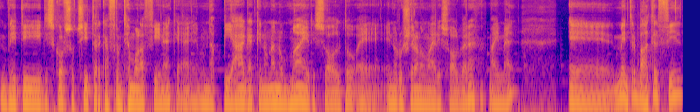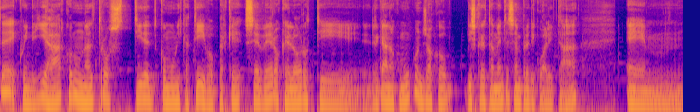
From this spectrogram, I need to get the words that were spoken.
Vedi il discorso cheater che affrontiamo alla fine, che è una piaga che non hanno mai risolto e, e non riusciranno mai a risolvere, ahimè. E, mentre Battlefield è quindi IA con un altro stile comunicativo, perché se è vero che loro ti regalano comunque un gioco discretamente sempre di qualità, e, ehm,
